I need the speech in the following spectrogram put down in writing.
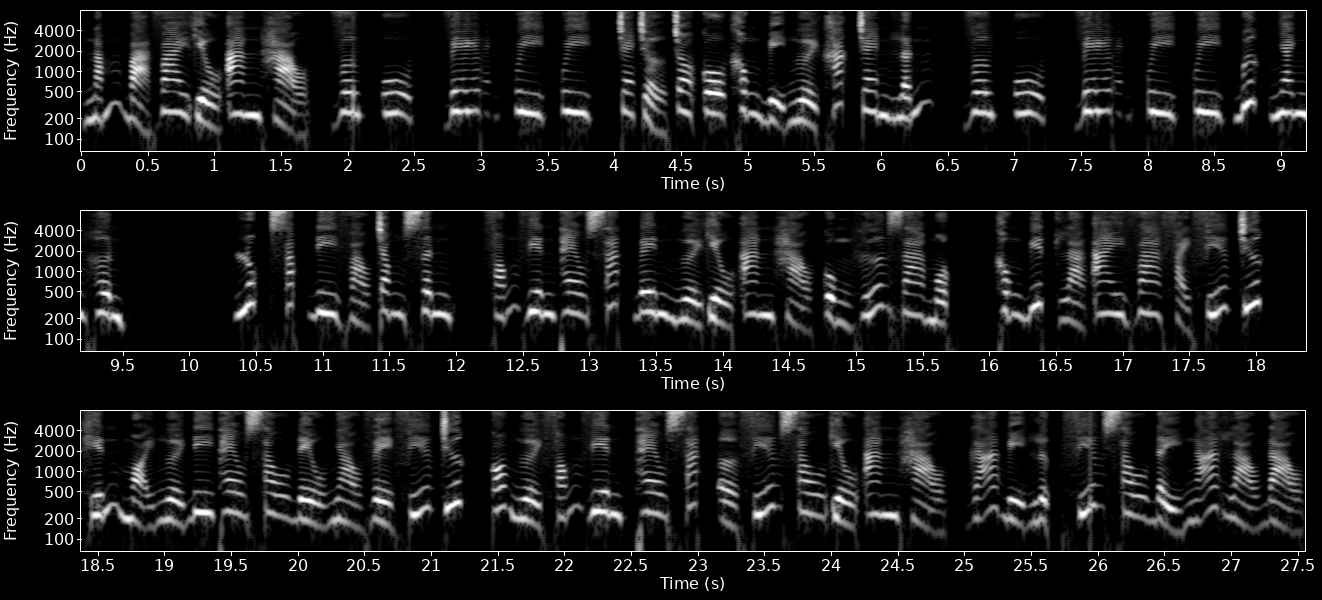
nắm bả vai Kiều An Hảo, Vương u, v, quy quy, che chở cho cô không bị người khác chen lấn, vơ u, v, quy quy bước nhanh hơn. Lúc sắp đi vào trong sân, phóng viên theo sát bên người Kiều An Hảo cùng hứa ra một, không biết là ai va phải phía trước, khiến mọi người đi theo sau đều nhào về phía trước, có người phóng viên theo sát ở phía sau Kiều An Hảo, gã bị lực phía sau đẩy ngã lảo đảo,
